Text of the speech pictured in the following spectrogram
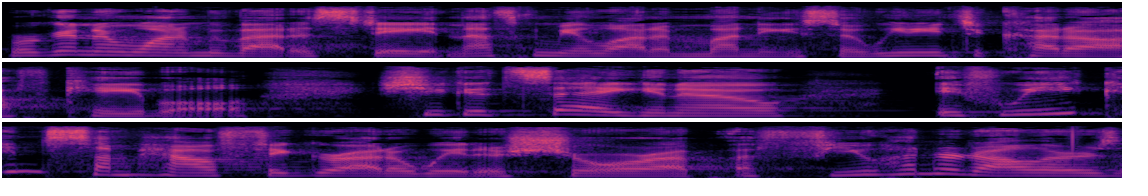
we're going to want to move out of state and that's going to be a lot of money. So we need to cut off cable. She could say, you know, if we can somehow figure out a way to shore up a few hundred dollars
